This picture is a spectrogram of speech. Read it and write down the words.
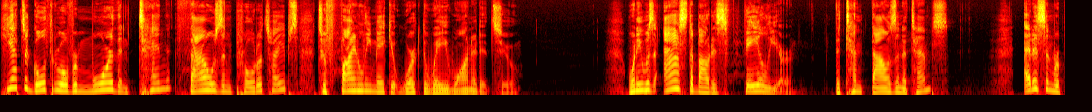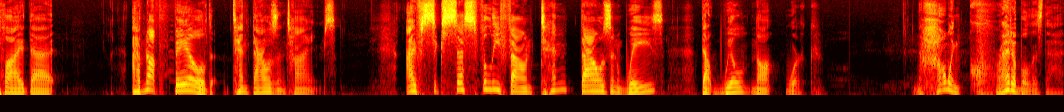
he had to go through over more than 10,000 prototypes to finally make it work the way he wanted it to. When he was asked about his failure, the 10,000 attempts, Edison replied that I have not failed 10,000 times. I've successfully found 10,000 ways that will not work. Now, how incredible is that?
